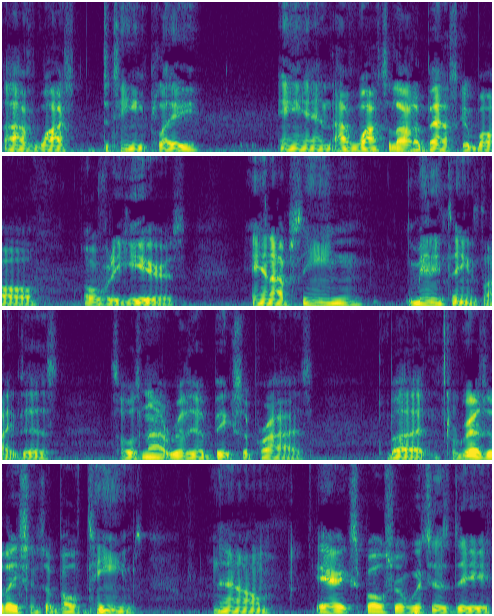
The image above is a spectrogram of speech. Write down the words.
I've watched the team play and I've watched a lot of basketball over the years and I've seen many things like this. So it's not really a big surprise. But congratulations to both teams. Now, Erik Spoelstra, which is the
